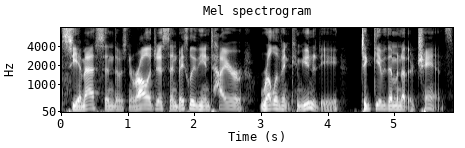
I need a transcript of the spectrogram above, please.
CMS and those neurologists and basically the entire relevant community to give them another chance.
